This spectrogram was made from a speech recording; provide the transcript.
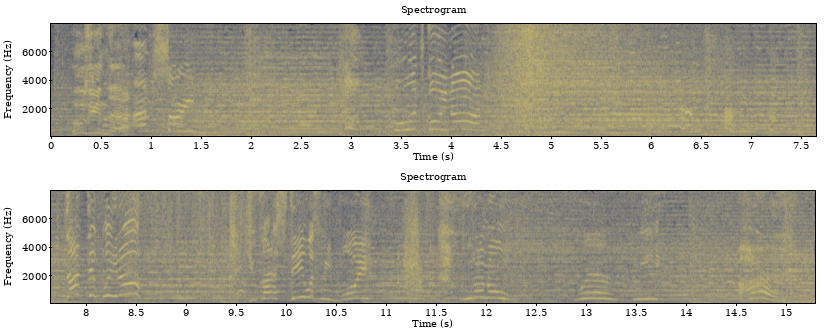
Right, who's in there? I'm sorry. What's going on? Dante, wait up! You gotta stay with me, boy. We don't know where we are.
